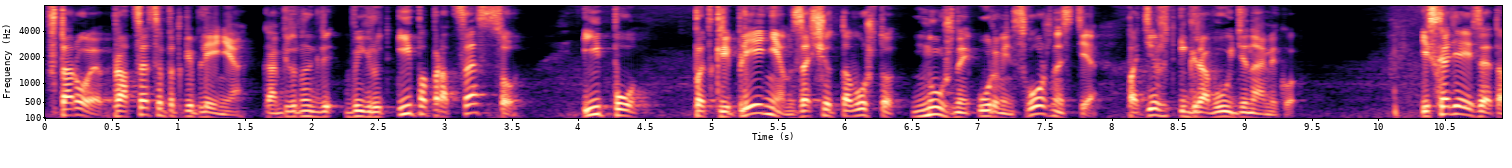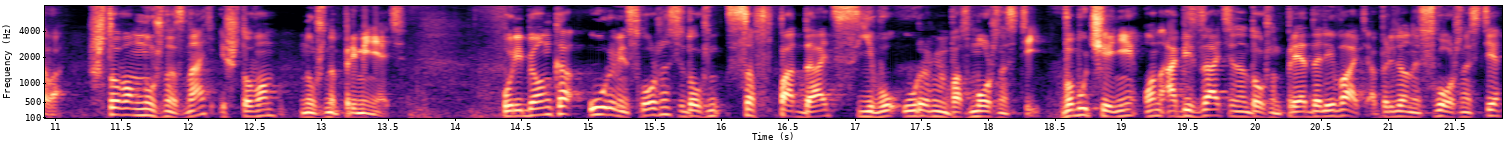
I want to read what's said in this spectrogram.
Второе. Процессы подкрепления. Компьютерные игры выигрывают и по процессу, и по подкреплениям за счет того, что нужный уровень сложности поддержит игровую динамику. Исходя из этого, что вам нужно знать и что вам нужно применять? У ребенка уровень сложности должен совпадать с его уровнем возможностей. В обучении он обязательно должен преодолевать определенные сложности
